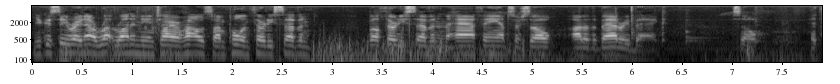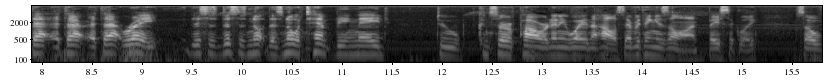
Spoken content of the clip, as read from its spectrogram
You can see right now running the entire house I'm pulling 37 about 37 and a half amps or so out of the battery bank. So at that at that at that rate this is this is no there's no attempt being made to conserve power in any way in the house. Everything is on, basically. So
